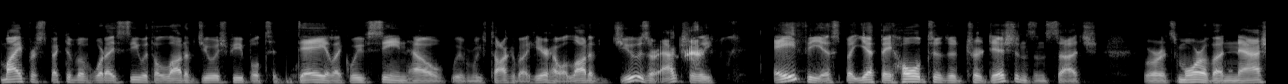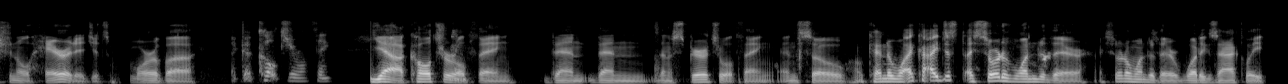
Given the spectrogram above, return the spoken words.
my perspective of what i see with a lot of jewish people today like we've seen how we've, we've talked about here how a lot of jews are actually atheists, but yet they hold to the traditions and such, where it's more of a national heritage. It's more of a Like a cultural thing. yeah, a cultural hmm. thing than than than a spiritual thing. And so kind of I, I just I sort of wonder there. I sort of wonder there what exactly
